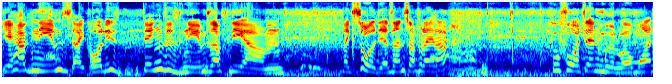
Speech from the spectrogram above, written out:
You have names, like all these things is names of the um like soldiers and stuff like that who fought in World War One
